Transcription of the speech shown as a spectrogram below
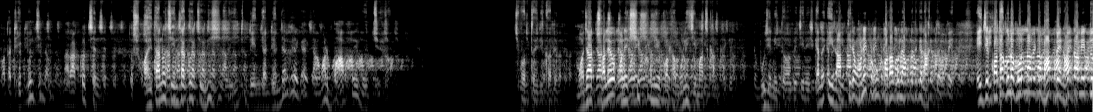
কথা ঠিক না রাগ করছেন তো শয়তানও চিন্তা করছে "উরিস, তো ডেঞ্জার ডেঞ্জার হয়ে গেছে আমার বাপ হয়ে ঘুরছে জীবন তৈরি করে। মজার ছলেও অনেক শিক্ষণীয় কথা বলেছি মাঝখান থেকে। বুঝে নিতে হবে জিনিস। কেন এই রাত্রিরে অনেক রকম কথা বলে আপনাদেরকে রাখতে হবে। এই যে কথাগুলো বললাম একটু ভাববেন হয়তো আমি একটু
